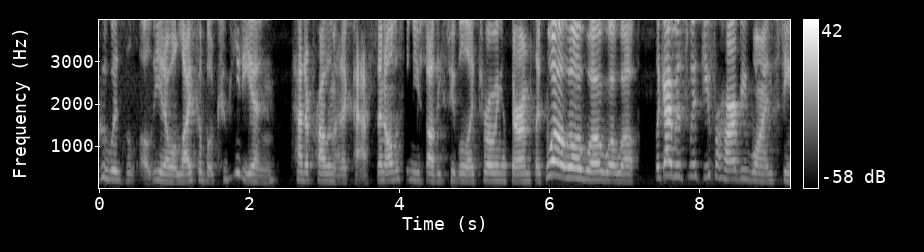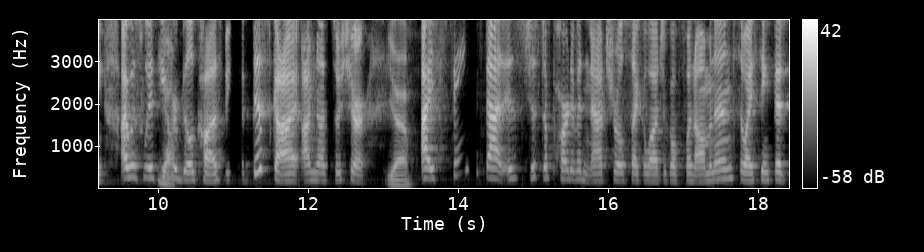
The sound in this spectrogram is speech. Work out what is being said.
who was you know a likable comedian had a problematic past then all of a sudden you saw these people like throwing up their arms like whoa whoa whoa whoa whoa like i was with you for harvey weinstein i was with you Yeah. for bill cosby but this guy i'm not so sure yeah. I think that is just a part of a natural psychological phenomenon. So I think that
